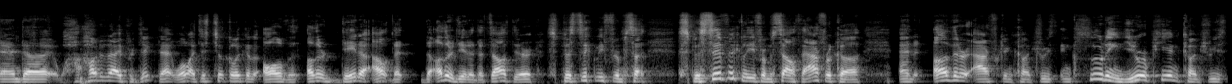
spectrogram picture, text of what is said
and uh, how did I predict that? Well, I just took a look at all of the other data out that the other data that's out there, specifically from specifically from South Africa and other African countries, including European countries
